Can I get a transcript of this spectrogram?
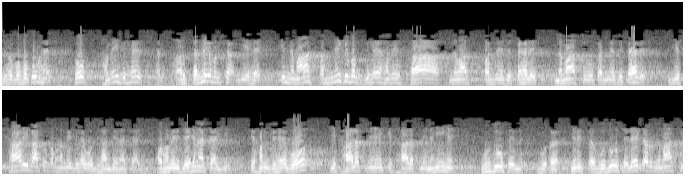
جو ہے وہ حکم ہے تو ہمیں جو ہے عرض کرنے کا منشا یہ ہے کہ نماز پڑھنے کے وقت جو ہے ہمیں ساتھ نماز پڑھنے سے پہلے نماز شروع کرنے سے پہلے یہ ساری باتوں پر ہمیں جو ہے وہ دھیان دینا چاہیے اور ہمیں یہ دیکھنا چاہیے کہ ہم جو ہے وہ کس حالت میں ہیں، کس حالت میں نہیں ہیں۔ وضو سے یعنی وضو سے لے کر نماز کی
